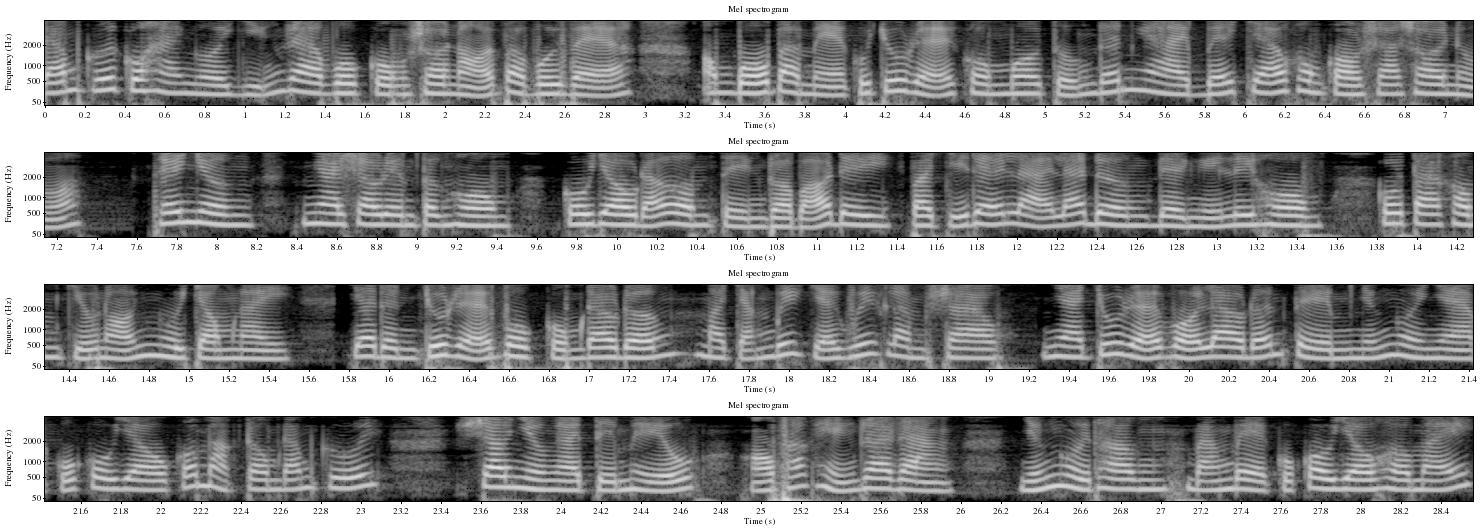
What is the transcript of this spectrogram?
Đám cưới của hai người diễn ra vô cùng sôi nổi và vui vẻ. Ông bố bà mẹ của chú rể còn mơ tưởng đến ngày bế cháu không còn xa xôi nữa. Thế nhưng, ngay sau đêm tân hôn, cô dâu đã ôm tiền rồi bỏ đi và chỉ để lại lá đơn đề nghị ly hôn. Cô ta không chịu nổi người chồng này. Gia đình chú rể vô cùng đau đớn mà chẳng biết giải quyết làm sao. Nhà chú rể vội lao đến tìm những người nhà của cô dâu có mặt trong đám cưới. Sau nhiều ngày tìm hiểu, họ phát hiện ra rằng những người thân, bạn bè của cô dâu hôm ấy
